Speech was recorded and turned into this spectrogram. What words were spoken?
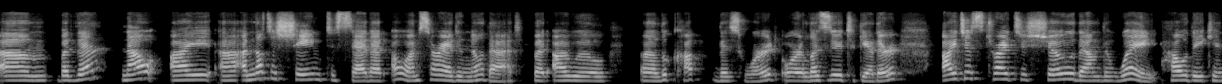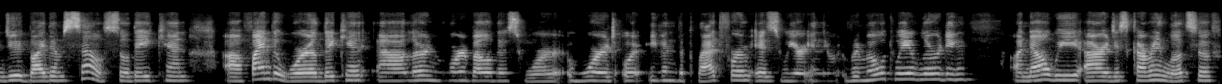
Um, but then now I uh, I'm not ashamed to say that. Oh, I'm sorry, I didn't know that, but I will uh, look up this word or let's do it together. I just try to show them the way how they can do it by themselves so they can uh, find the word, they can uh, learn more about this word, word or even the platform as we are in the remote way of learning. Uh, now we are discovering lots of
